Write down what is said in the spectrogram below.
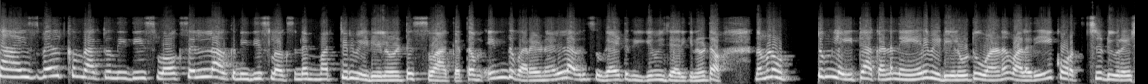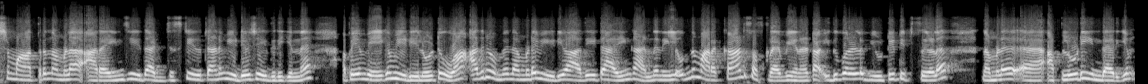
Guys welcome back to Nidhi's slogs എല്ലാവർക്കും നിധീസ് സ്ലോക്സിന്റെ മറ്റൊരു വീഡിയോയിലോട്ട് സ്വാഗതം. എന്ത് പറയണോ? എല്ലാവരും സുഖമായിട്ടിരിക്കും വിചാരിക്കുന്നു കേട്ടോ. നമ്മൾ ഒട്ടും ലേറ്റ് ആക്കാണ്ട് നേരെ വീഡിയോയിലോട്ട് പോവാണ്. വളരെ കുറച്ച് ഡ്യൂറേഷൻ മാത്രം നമ്മൾ അറേഞ്ച് ചെയ്ത് അഡ്ജസ്റ്റ് ചെയ്തിട്ടാണ് വീഡിയോ ചെയ്തിരിക്കുന്നത് അപ്പൊ ഞാൻ വേഗം വീഡിയോയിലോട്ട് പോവാം. അതിനു മുമ്പ് നമ്മുടെ വീഡിയോ ആദ്യമായിട്ട് ആരെയും കാണുന്നുണ്ടെങ്കിൽ ഒന്ന് മറക്കാണ്ട് സബ്സ്ക്രൈബ് ചെയ്യണം കേട്ടോ. ഇതുപോലുള്ള ബ്യൂട്ടി ടിപ്സുകൾ നമ്മൾ അപ്ലോഡ് ചെയ്യുന്നതായിരിക്കും.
